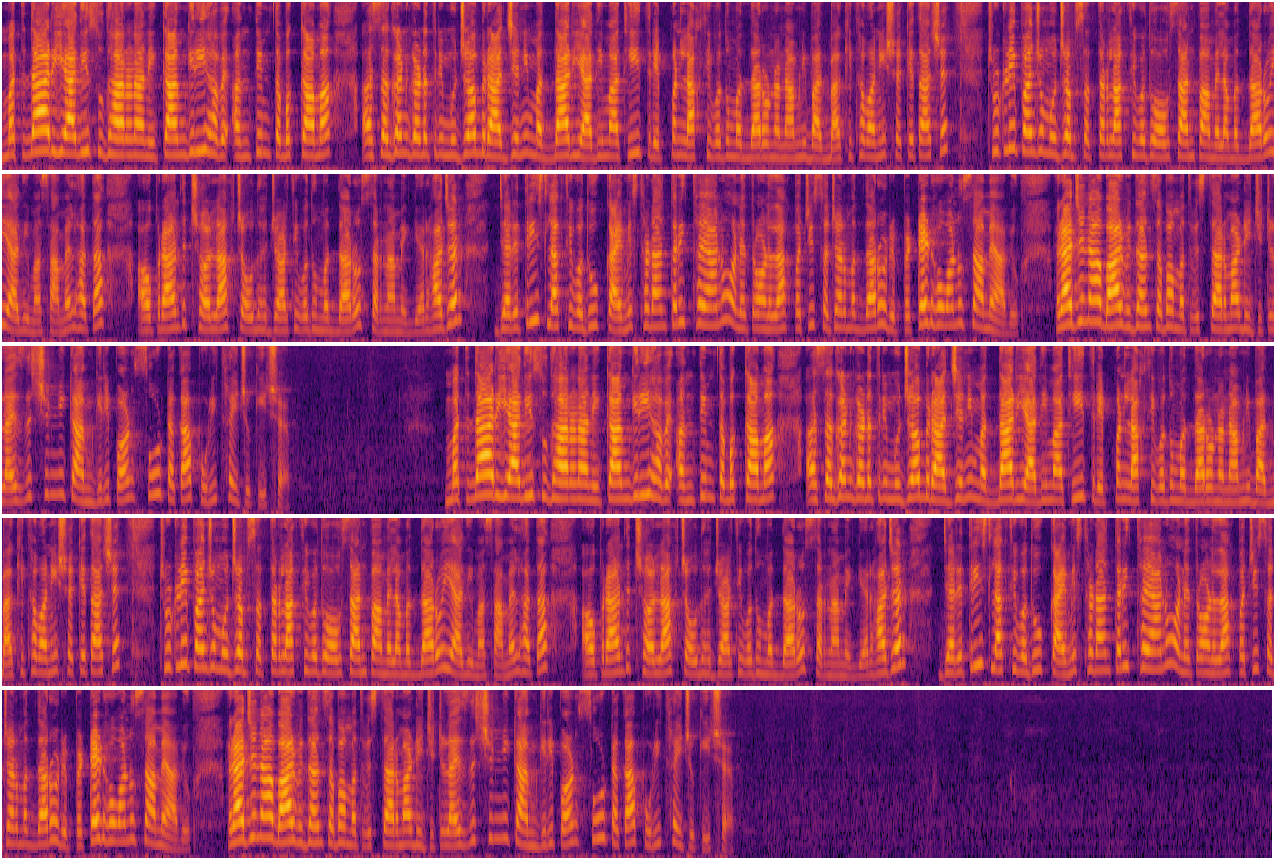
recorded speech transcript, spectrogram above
મતદાર યાદી સુધારણાની કામગીરી હવે અંતિમ તબક્કામાં સઘન ગણતરી મુજબ રાજ્યની મતદાર યાદીમાંથી ત્રેપન લાખથી વધુ મતદારોના નામની બાદબાકી થવાની શક્યતા છે. ચૂંટણી પંચ મુજબ સત્તર લાખથી વધુ અવસાન પામેલા મતદારો યાદીમાં સામેલ હતા. આ ઉપરાંત છ લાખ ચૌદ હજારથી વધુ મતદારો સરનામે ગેરહાજર. જ્યારે ત્રીસ લાખથી વધુ કાયમી સ્થળાંતરિત થયાનું અને ત્રણ લાખ પચીસ હજાર મતદારો રિપીટેડ હોવાનું સામે આવ્યું. રાજ્યના બાર વિધાનસભા મતવિસ્તારમાં ડિજિટલાઇઝેશનની કામગીરી પણ સો ટકા પૂરી થઈ ચૂકી છે. મતદાર યાદી સુધારણાની કામગીરી હવે અંતિમ તબક્કામાં સઘન ગણતરી મુજબ રાજ્યની મતદાર યાદીમાંથી ત્રેપન લાખથી વધુ મતદારોના નામની બાદબાકી થવાની શક્યતા છે. ચૂંટણી પંચ મુજબ સત્તર લાખથી વધુ અવસાન પામેલા મતદારો યાદીમાં સામેલ હતા. આ ઉપરાંત છ લાખ ચૌદ હજારથી વધુ મતદારો સરનામે ગેરહાજર. જ્યારે ત્રીસ લાખથી વધુ કાયમી સ્થળાંતરિત થયાનું અને ત્રણ લાખ પચીસ હજાર મતદારો રિપીટેડ હોવાનું સામે આવ્યું. રાજ્યના બાર વિધાનસભા મતવિસ્તારમાં ડિજિટલાઇઝેશનની કામગીરી પણ સો ટકા પૂરી થઈ ચૂકી છે.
